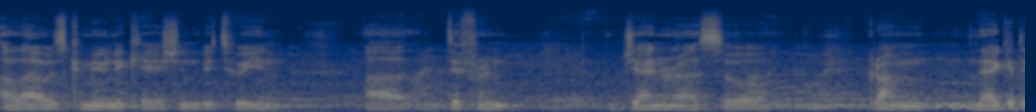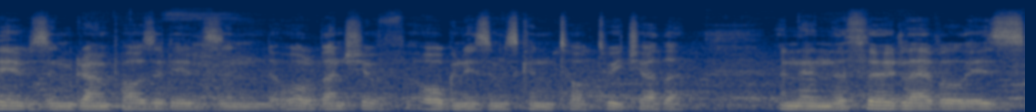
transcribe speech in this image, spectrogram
allows communication between uh, different genera, so gram negatives and gram positives, and a whole bunch of organisms can talk to each other. And then the third level is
